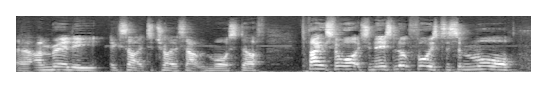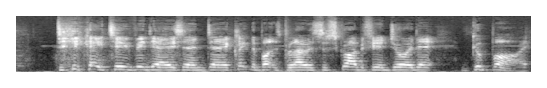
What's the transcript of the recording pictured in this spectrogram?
Uh, I'm really excited to try this out with more stuff. Thanks for watching this. Look forward to some more DK2 videos and uh, click the buttons below and subscribe if you enjoyed it. Goodbye.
